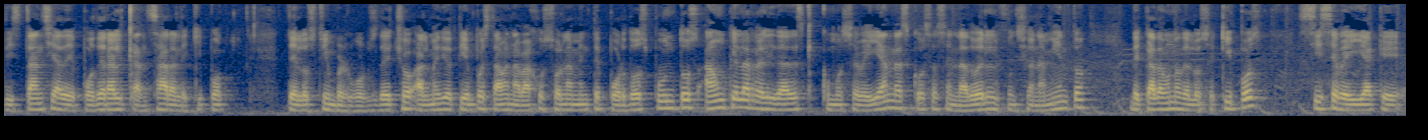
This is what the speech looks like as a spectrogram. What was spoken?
distancia de poder alcanzar al equipo de los Timberwolves. De hecho, al medio tiempo estaban abajo solamente por dos puntos, aunque la realidad es que como se veían las cosas en la duela, el funcionamiento de cada uno de los equipos, sí se veía que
